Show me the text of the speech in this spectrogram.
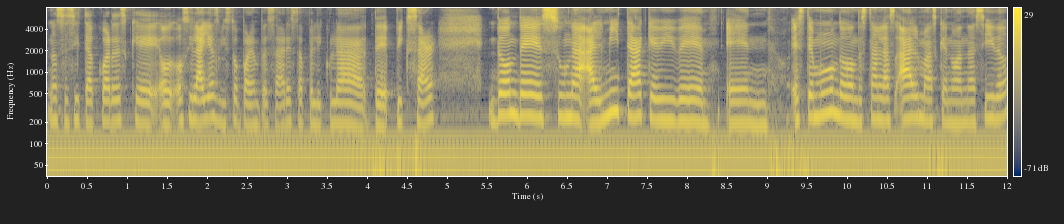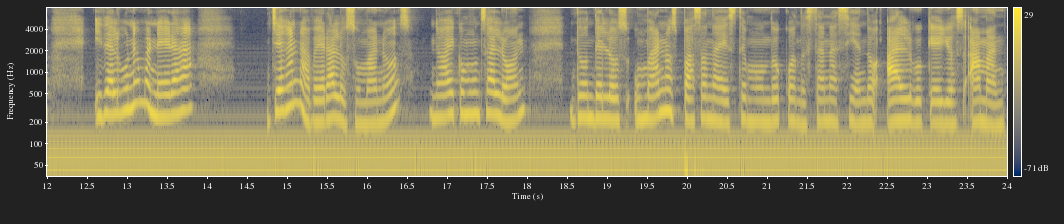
No sé si te acuerdas que, o, si la hayas visto para empezar, esta película de Pixar, donde es una almita que vive en este mundo donde están las almas que no han nacido y de alguna manera llegan a ver a los humanos, ¿no? Hay como un salón donde los humanos pasan a este mundo cuando están haciendo algo que ellos aman.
